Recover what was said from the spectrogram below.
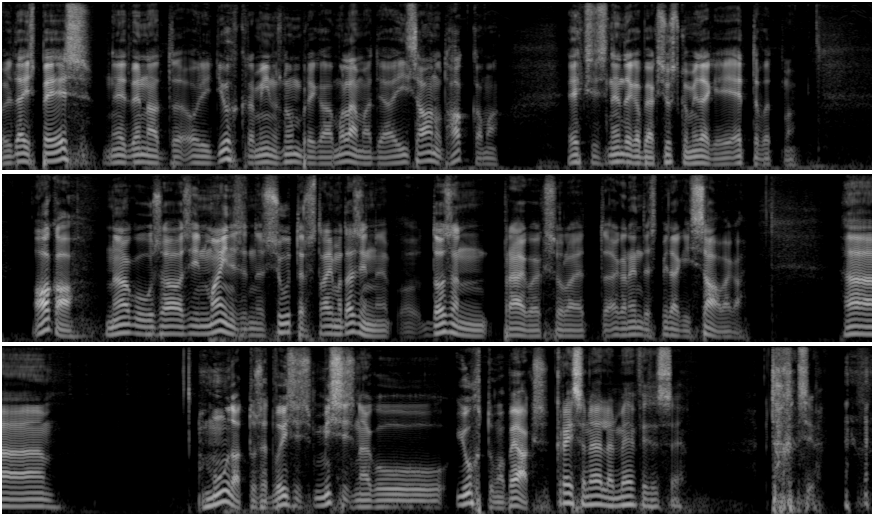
oli täis BS, need vennad olid jõhkra miinusnumbriga mõlemad ja ei saanud hakkama. ehk siis nendega peaks justkui midagi ette võtma. aga nagu sa siin mainisid, need shooters a dozen, dozen praegu, eks ole, et ega nendest midagi ei saa väga äh,. Muudatused või siis, mis siis nagu juhtuma peaks Grayson Allan Memphisesse. tagasi või?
